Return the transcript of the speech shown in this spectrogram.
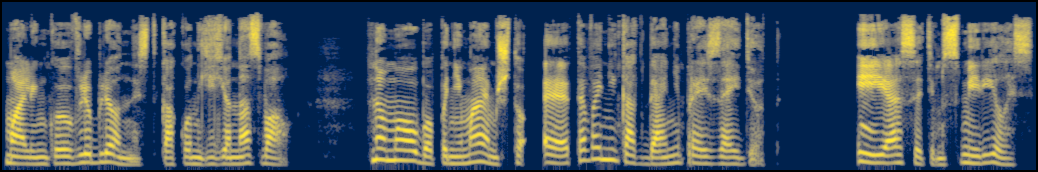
маленькую влюбленность, как он ее назвал. Но мы оба понимаем, что этого никогда не произойдет. И я с этим смирилась.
